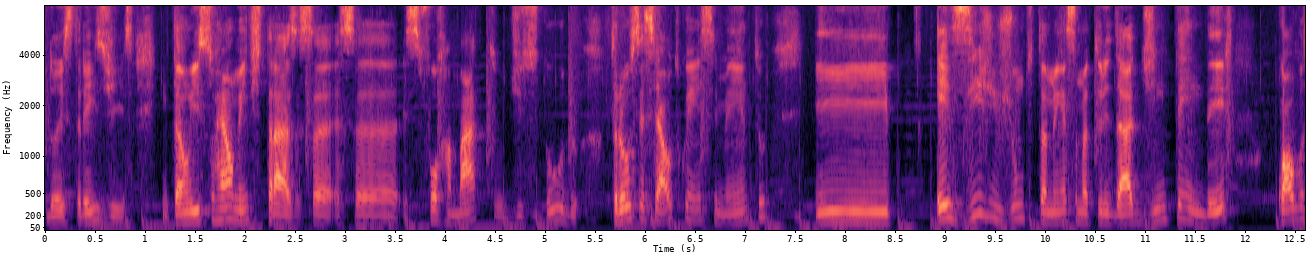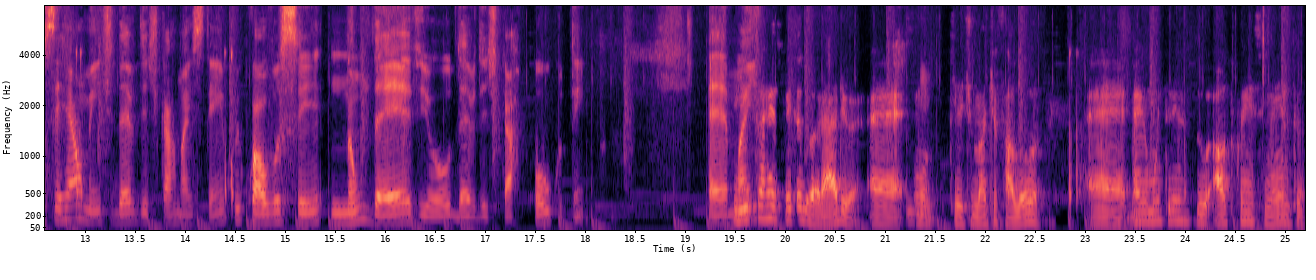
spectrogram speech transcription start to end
dois, três dias. Então, isso realmente traz essa, essa, esse formato de estudo, trouxe esse autoconhecimento e exige junto também essa maturidade de entender qual você realmente deve dedicar mais tempo e qual você não deve ou deve dedicar pouco tempo. É, mas... Isso a respeito do horário, é, uhum. que o Timóteo falou, é, pega muito isso do autoconhecimento.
